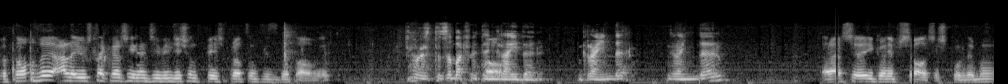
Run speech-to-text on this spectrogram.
gotowy, ale już tak raczej na 95% jest gotowy. Może to zobaczmy ten O. grinder. Grinder? Grinder? Raczej go nie przeoczysz, kurde, bo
